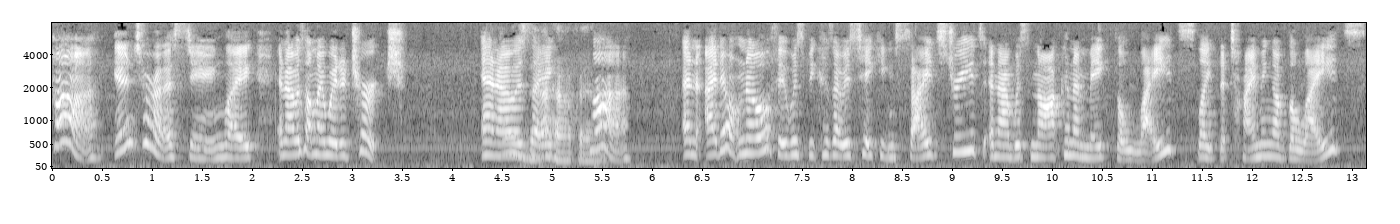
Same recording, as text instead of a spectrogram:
huh, interesting. Like, and I was on my way to church. And How I was like, happen? huh. And I don't know if it was because I was taking side streets and I was not going to make the lights, like the timing of the lights.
